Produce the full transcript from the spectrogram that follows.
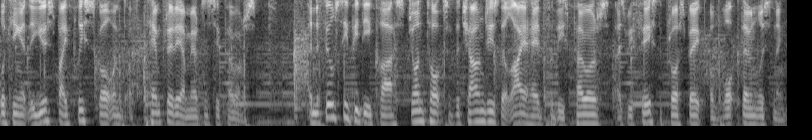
looking at the use by Police Scotland of temporary emergency powers. In the full CPD class, John talks of the challenges that lie ahead for these powers as we face the prospect of lockdown loosening.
